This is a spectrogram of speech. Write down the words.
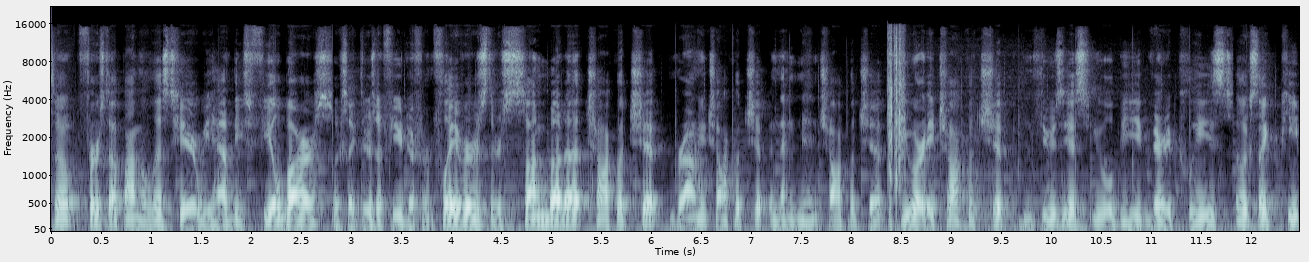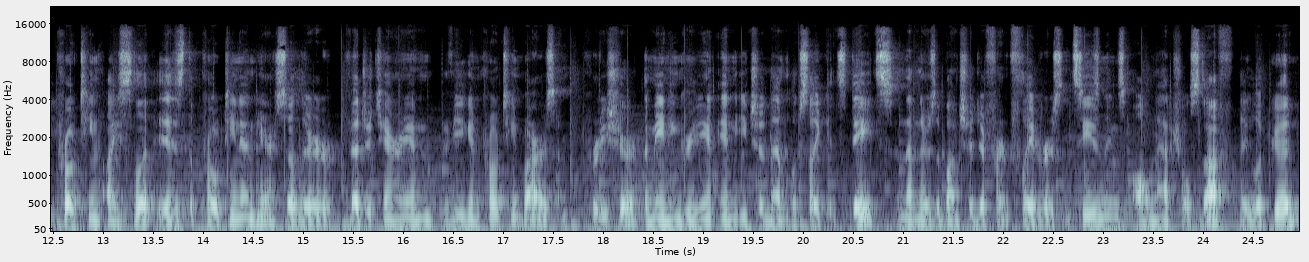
So first up on the list here, we have these Feel bars. Looks like there's a few different flavors. There's sun butter chocolate chip, brownie chocolate chip, and then mint chocolate chip. If you are a chocolate chip enthusiast, you will be very pleased. It looks like pea protein isolate is the protein in here. So they're vegetarian, vegan protein bars. I'm pretty sure. The main ingredient in each of them looks like it's dates, and then there's a bunch of different flavors and seasonings, all natural stuff. They look good.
